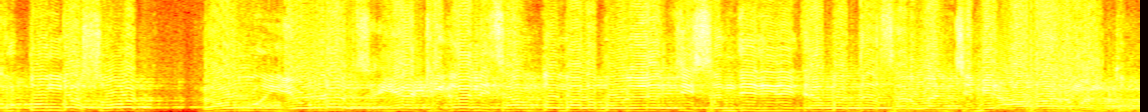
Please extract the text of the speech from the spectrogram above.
कुटुंबासोबत राहू. एवढंच या ठिकाणी सांगतो मला बोलण्याची संधी दिली त्याबद्दल सर्वांचे मी आभार मानतो.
